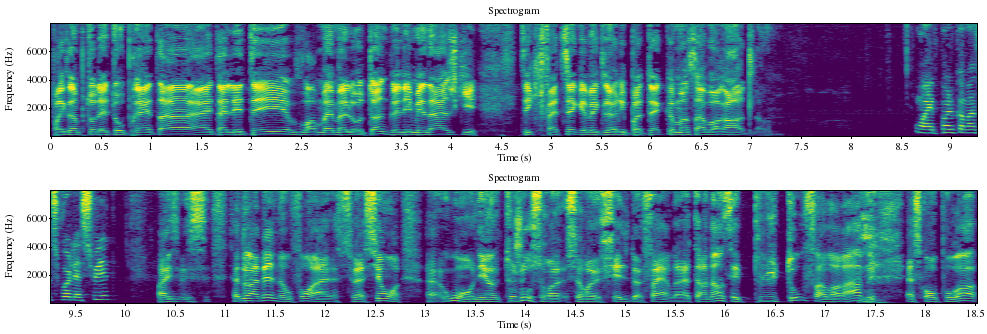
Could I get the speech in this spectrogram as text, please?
Par exemple, plutôt d'être au printemps, être à l'été, voire même à l'automne. Les ménages qui, qui fatiguent avec leur hypothèque commencent à avoir hâte. Là. Ouais, Paul, comment tu vois la suite? Ça nous ramène au fond à la situation euh, où on est toujours sur un, sur un fil de fer. La tendance est plutôt favorable. Est-ce qu'on pourra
